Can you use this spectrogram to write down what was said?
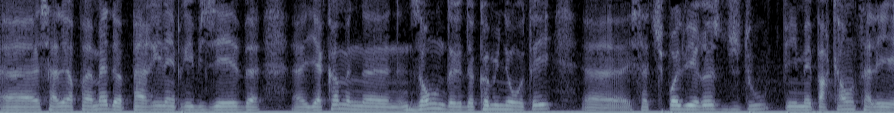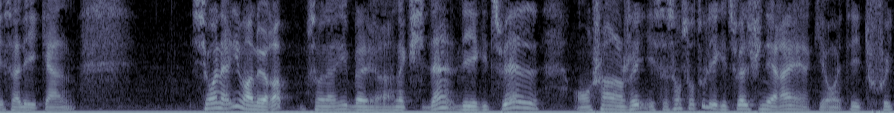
euh, ça leur permet de parer l'imprévisible. Euh, il y a comme une, zone de, communauté, euh, ça tue pas le virus du tout, mais par contre, ça les, calme. Si on arrive en Europe, si on arrive ben, en Occident, les rituels ont changé, et ce sont surtout les rituels funéraires qui ont été touchés.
